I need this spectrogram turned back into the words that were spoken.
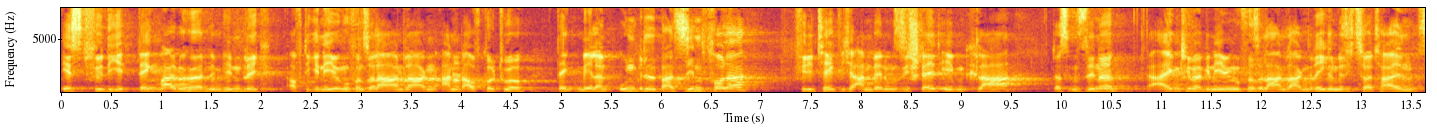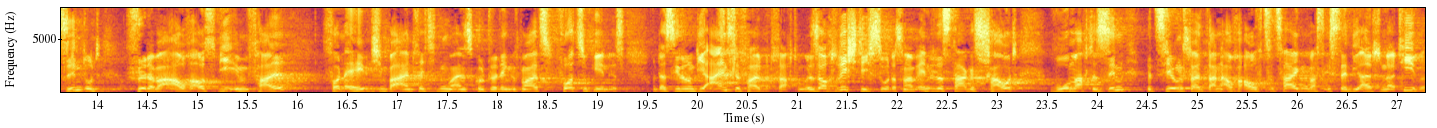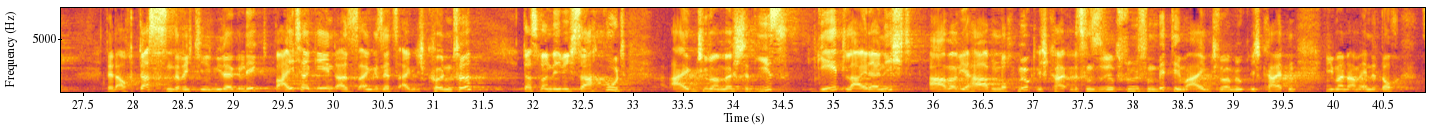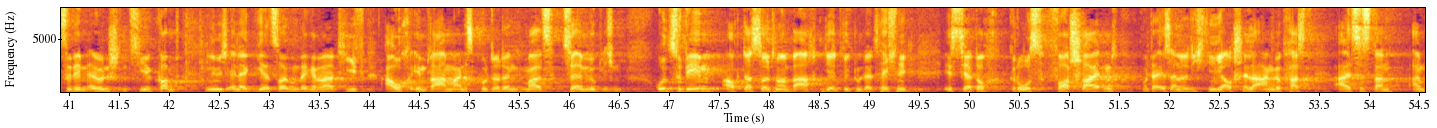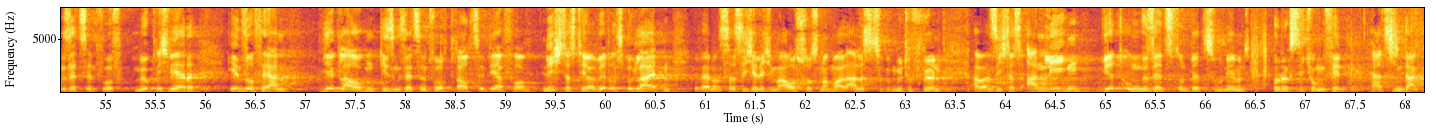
ist für die Denkmalbehörden im Hinblick auf die Genehmigung von Solaranlagen an und auf Kulturdenkmälern unmittelbar sinnvoller für die tägliche Anwendung. Sie stellt eben klar, dass im Sinne der Eigentümergenehmigung für Solaranlagen regelmäßig zu erteilen sind und führt aber auch aus, wie im Fall von erheblichen Beeinträchtigungen eines Kulturdenkmals vorzugehen ist. Und das ist wiederum die Einzelfallbetrachtung. Es ist auch richtig so, dass man am Ende des Tages schaut, wo macht es Sinn, bzw. dann auch aufzuzeigen, was ist denn die Alternative. Denn auch das ist in der Richtlinie niedergelegt, weitergehend, als es ein Gesetz eigentlich könnte, dass man nämlich sagt, gut, Eigentümer möchte dies, geht leider nicht, aber wir haben noch Möglichkeiten, bzw. wir prüfen mit dem Eigentümer Möglichkeiten, wie man am Ende doch zu dem erwünschten Ziel kommt, nämlich Energieerzeugung regenerativ auch im Rahmen eines Kulturdenkmals zu ermöglichen. Und zudem, auch das sollte man beachten, die Entwicklung der Technik ist ja doch groß fortschreitend, und da ist eine Richtlinie auch schneller angepasst, als es dann am Gesetzentwurf möglich wäre. Insofern wir glauben, diesen Gesetzentwurf braucht es in der Form nicht. Das Thema wird uns begleiten. Wir werden uns das sicherlich im Ausschuss noch einmal alles zu Gemüte führen. Aber an sich das Anliegen wird umgesetzt und wird zunehmend Berücksichtigung finden. Herzlichen Dank.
